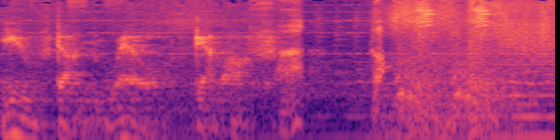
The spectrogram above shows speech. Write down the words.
You've done well, Gamov. Huh? Murai.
